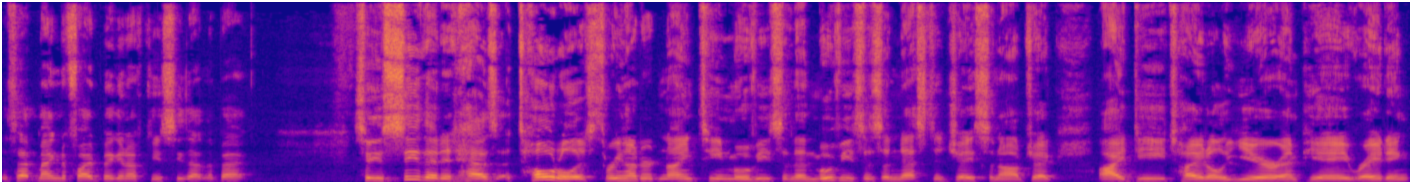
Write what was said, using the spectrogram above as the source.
is that magnified big enough? Can you see that in the back? So you see that it has a total, it's 319 movies, and then movies is a nested JSON object, ID, title, year, MPA, rating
